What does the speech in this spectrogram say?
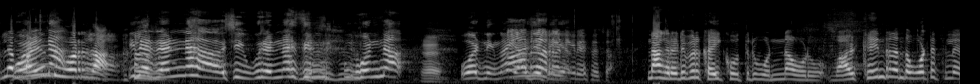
இல்ல பயந்து ஓடுறதா? இல்ல ரென்னா சி ரென்னா சி ஒன்னா. ஓடுனீங்கன்னா யார் ஜெயிப்பீங்க? ரன்னிங் ரேஸ் வச்சா. நாங்க ரெண்டு பேரும் கை கோத்துட்டு ஒண்ணா ஓடுவோம். வாழ்க்கைன்ற அந்த ஓட்டத்துல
